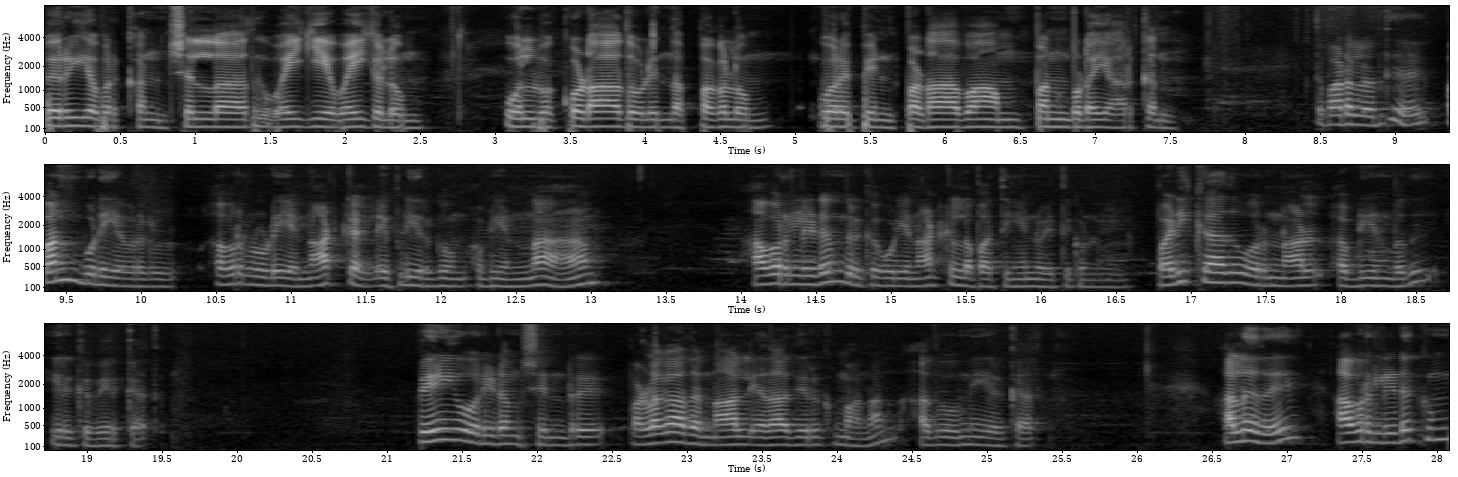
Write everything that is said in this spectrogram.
பெரியவர் கண் செல்லாது வைகிய வைகளும் ஒல்வ கொடாதொழிந்த பகலும் உரைப்பின் படாவாம் பண்புடையார்கண் இந்த பாடல் வந்து பண்புடையவர்கள் அவர்களுடைய நாட்கள் எப்படி இருக்கும் அப்படின்னா அவர்களிடம் இருக்கக்கூடிய நாட்களில் பார்த்தீங்கன்னு வைத்துக்கொண்டு படிக்காத ஒரு நாள் அப்படி என்பது இருக்கவே இருக்காது. பெரியோரிடம் சென்று பழகாத நாள் ஏதாவது இருக்குமானால் அதுவுமே இருக்காது. அல்லது அவர்களிடக்கும்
